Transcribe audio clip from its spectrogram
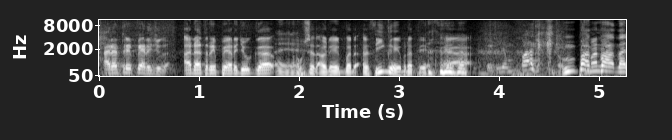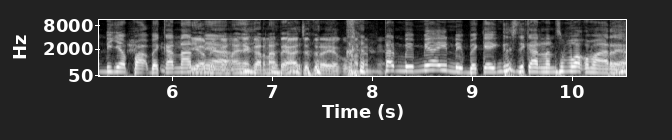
Ada Trippier juga. ada Trippier juga. Iya. Oh, ada, ada tiga ya berarti ya. ya. Jadi empat. Empat pak tadinya pak bek kanannya. Iya, back kanannya karena TA cedera ya kemarin ya. Kan meme-nya ini bek Inggris di kanan semua kemarin.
